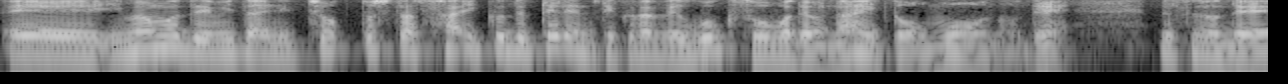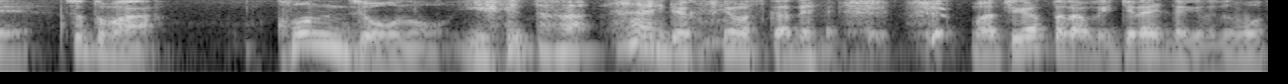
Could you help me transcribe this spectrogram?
えー、今までみたいにちょっとした細工でテレンテクラで動く相場ではないと思うので、ですので、ちょっとまあ、根性の入れた戦略といいますかね、はい、間違ったらいけないんだけれども、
